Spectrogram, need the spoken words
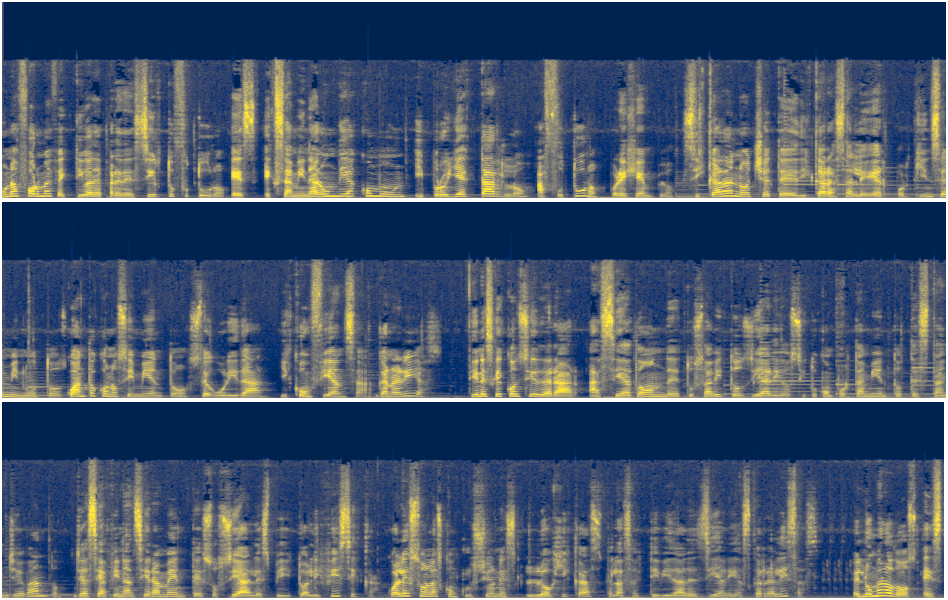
Una forma efectiva de predecir tu futuro es examinar un día común y proyectarlo a futuro. Por ejemplo, si cada noche te dedicaras a leer por 15 minutos, ¿cuánto conocimiento, seguridad y confianza ganarías? Tienes que considerar hacia dónde tus hábitos diarios y tu comportamiento te están llevando, ya sea financieramente, social, espiritual y física. ¿Cuáles son las conclusiones lógicas de las actividades diarias que realizas? El número dos es,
